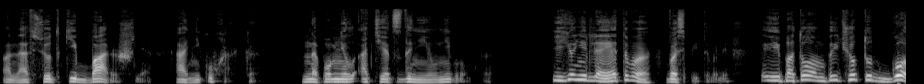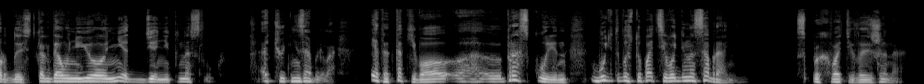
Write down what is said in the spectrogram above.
Она все-таки барышня, а не кухарка, — напомнил отец Даниил негромко. Ее не для этого воспитывали. И потом, при тут гордость, когда у нее нет денег на слуг? А чуть не забыла. Этот, как его, э, Проскурин, будет выступать сегодня на собрании. Спохватилась жена.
